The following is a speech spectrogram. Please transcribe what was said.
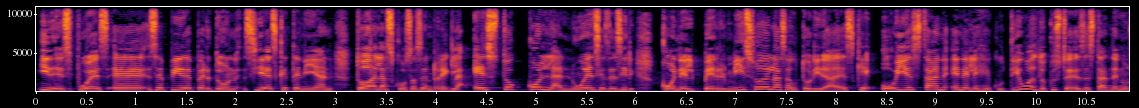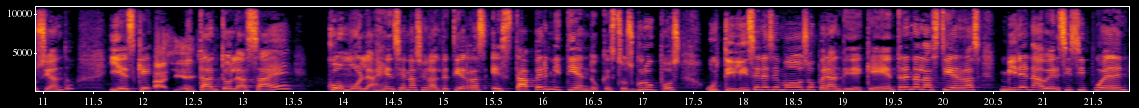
y después eh, se pide perdón si es que tenían todas las cosas en regla. Esto con la anuencia, es decir, con el permiso de las autoridades que hoy están en el Ejecutivo, es lo que ustedes están denunciando. Y es que tanto la SAE como la Agencia Nacional de Tierras está permitiendo que estos grupos utilicen ese modus operandi de que entren a las tierras, miren a ver si sí pueden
